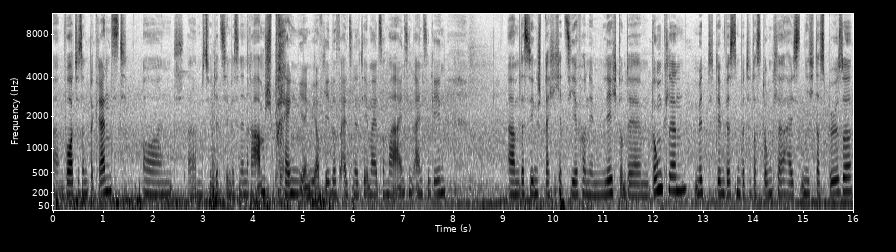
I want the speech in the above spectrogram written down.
Ähm, Worte sind begrenzt und ähm, es wird jetzt hier ein bisschen den Rahmen sprengen, irgendwie auf jedes einzelne Thema jetzt nochmal einzeln einzugehen. Ähm, deswegen spreche ich jetzt hier von dem Licht und dem Dunklen mit dem Wissen, bitte, das Dunkle heißt nicht das Böse.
